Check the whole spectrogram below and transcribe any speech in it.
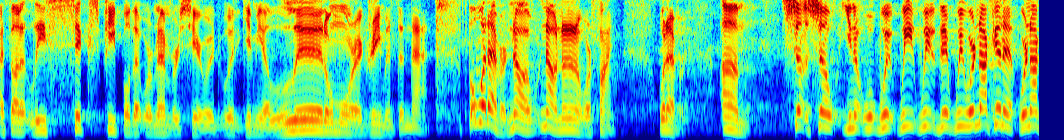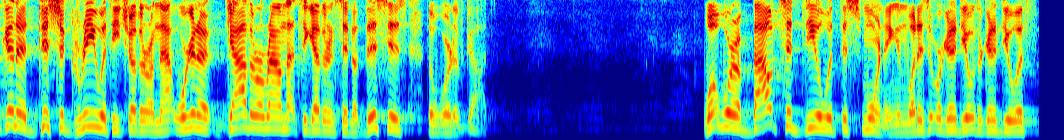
I thought at least six people that were members here would, would give me a little more agreement than that. But whatever. No, no, no, no, we're fine. Whatever. Um, so, so you know, we, we, we, we, we're not gonna we're not gonna disagree with each other on that. We're gonna gather around that together and say, no, this is the Word of God. What we're about to deal with this morning, and what is it we're gonna deal with? We're gonna deal with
